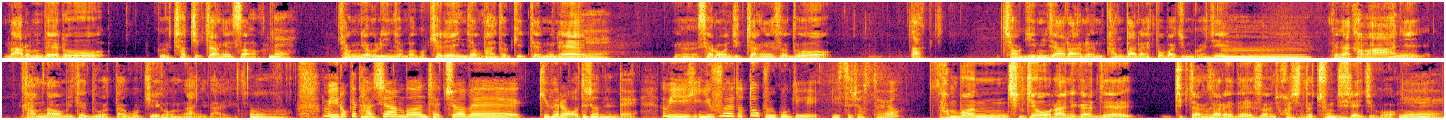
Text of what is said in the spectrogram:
나름대로 그 첫 직장에서 네. 경력을 인정받고 캐리어 인정받았기 때문에 예. 그 새로운 직장에서도 딱 적임자라는 판단에 뽑아준 거지 음. 그냥 가만히 감나무 밑에 누웠다고 기회가 오는 거 아니다. 이거죠. 어. 그럼 이렇게 다시 한번 재취업의 기회를 얻으셨는데 그럼 이 이후에도 또 굴곡이 있으셨어요? 한 번 실제 오고 나니까 이제 직장생활에 대해서 훨씬 더 충실해지고 예.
